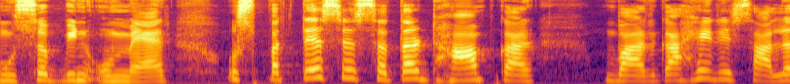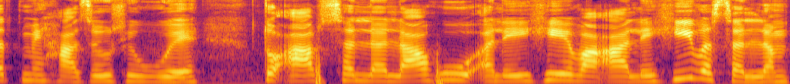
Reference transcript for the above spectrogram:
मूसब बिन उमैर उस पत्ते से सतर ढाँप कर बारगाह रिसालत में हाजिर हुए। तो आप सल्लल्लाहु अलैहि व वसल्लम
